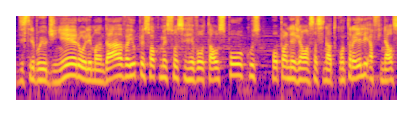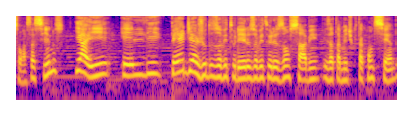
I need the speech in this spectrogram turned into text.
distribuiu dinheiro, ou ele mandava, e o pessoal começou a se revoltar aos poucos, ou planejar um assassinato contra ele, afinal são assassinos. E aí ele pede ajuda dos aventureiros, os aventureiros não sabem exatamente o que está acontecendo.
